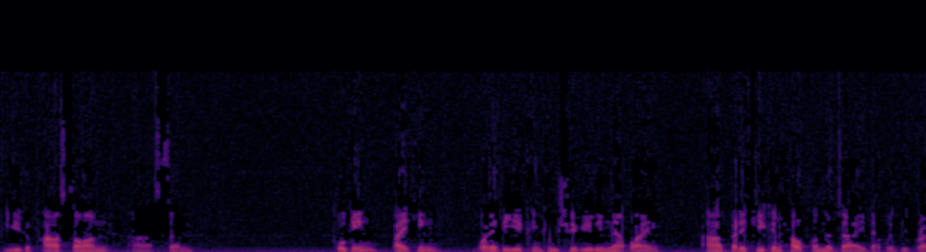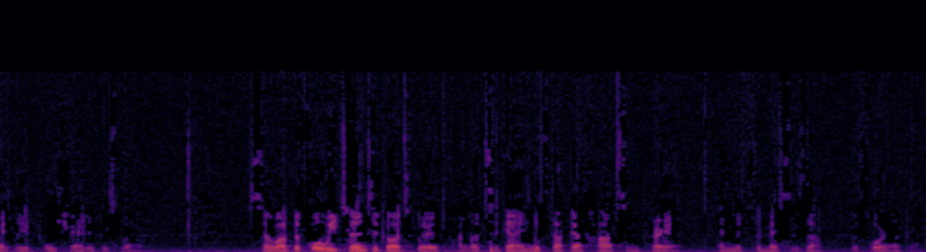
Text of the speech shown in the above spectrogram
for you to pass on some cooking, baking, whatever you can contribute in that way. But if you can help on the day, that would be greatly appreciated as well. So uh, before we turn to God's Word, uh, let's again lift up our hearts in prayer and lift the Messers up before our God.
